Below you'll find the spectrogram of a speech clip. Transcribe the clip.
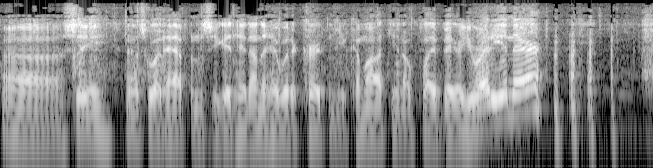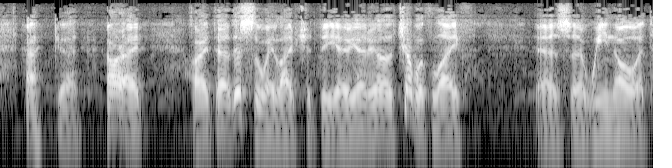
Uh, see, that's what happens. You get hit on the head with a curtain. You come out, you know, play big. Are you ready in there? Good. All right. All right. Uh, this is the way life should be. Uh, you know, the trouble with life, as uh, we know it,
